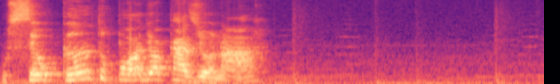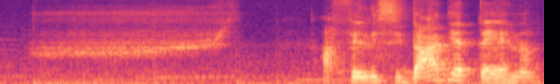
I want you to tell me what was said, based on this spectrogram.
O seu canto pode ocasionar a felicidade eterna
